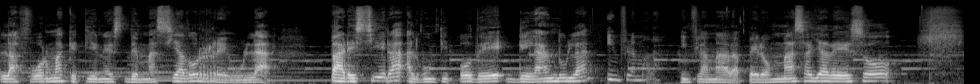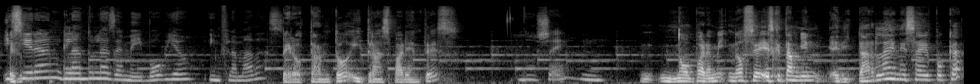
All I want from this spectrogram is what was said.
la forma que tienes demasiado regular. Pareciera algún tipo de glándula inflamada. Inflamada, pero más allá de eso... ¿Hicieran glándulas de meibobio inflamadas? ¿Pero tanto y transparentes? No sé. No, para mí, no sé, es que también editarla en esa época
